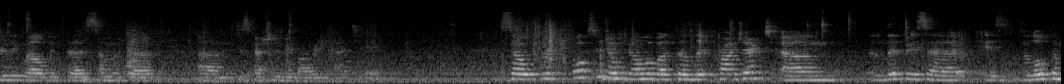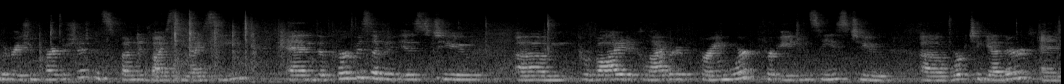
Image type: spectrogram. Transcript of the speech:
really well with, uh, some of the, um, discussions we've already had today. So for folks who don't know about the LIP project, um, LIP is a, is the Local Immigration Partnership, it's funded by CIC. And the purpose of it is to um, provide a collaborative framework for agencies to uh, work together and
